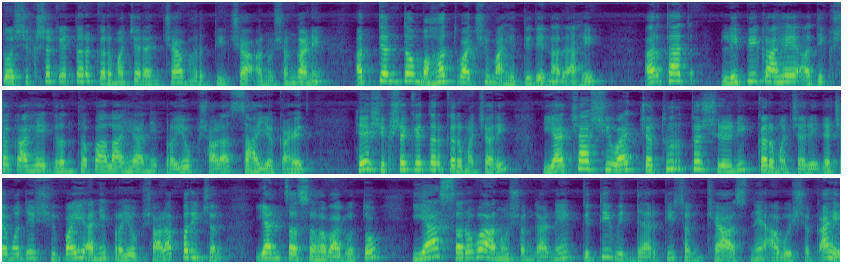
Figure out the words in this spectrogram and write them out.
तो शिक्षकेतर कर्मचाऱ्यांच्या भरतीच्या अनुषंगाने अत्यंत महत्त्वाची माहिती देणार आहे. अर्थात लिपिक आहे अधीक्षक आहे ग्रंथपाल आहे आणि प्रयोगशाळा सहाय्यक आहेत. हे शिक्षकेतर कर्मचारी याच्याशिवाय चतुर्थ श्रेणी कर्मचारी ज्याच्यामध्ये शिपाई आणि प्रयोगशाळा परिचर यांचा सहभाग होतो या सर्व अनुषंगाने किती विद्यार्थी संख्या असणे आवश्यक आहे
